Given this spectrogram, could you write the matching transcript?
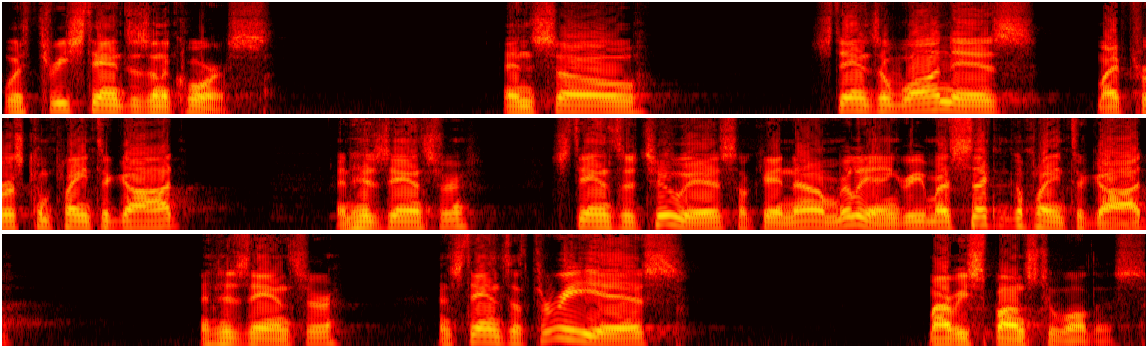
with three stanzas and a chorus. And so, stanza one is my first complaint to God and his answer. Stanza two is, okay, now I'm really angry, my second complaint to God and his answer. And stanza three is, my response to all this.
